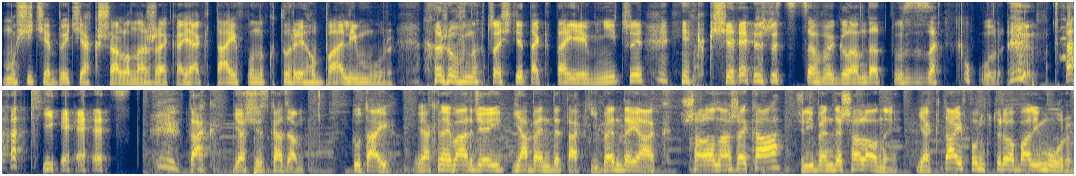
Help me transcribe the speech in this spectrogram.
Musicie być jak szalona rzeka, jak tajfun, który obali mur. Równocześnie tak tajemniczy, jak księżyc, co wygląda tu za chmur. Tak jest. Tak, ja się zgadzam. Tutaj jak najbardziej ja będę taki. Będę jak szalona rzeka, czyli będę szalony. Jak tajfun, który obali mur.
